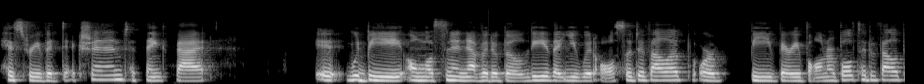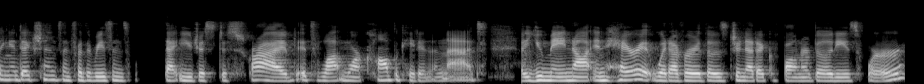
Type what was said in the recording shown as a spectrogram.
history of addiction to think that it would be almost an inevitability that you would also develop or be very vulnerable to developing addictions. And for the reasons that you just described, it's a lot more complicated than that. You may not inherit whatever those genetic vulnerabilities were.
